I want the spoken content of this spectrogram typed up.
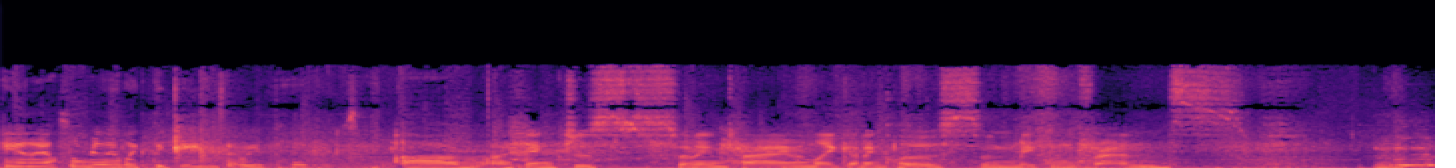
And I also really like the games that we played. Um, I think just spending time like getting close and making friends yeah.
